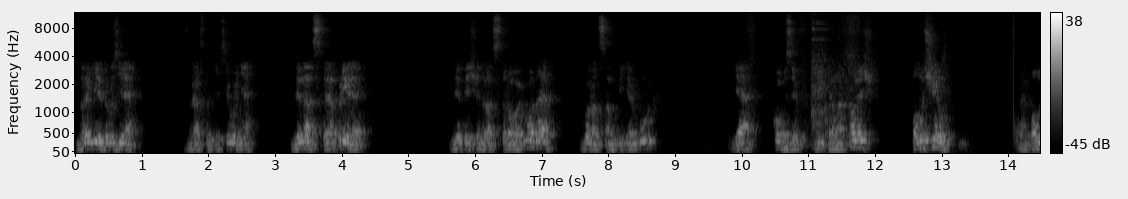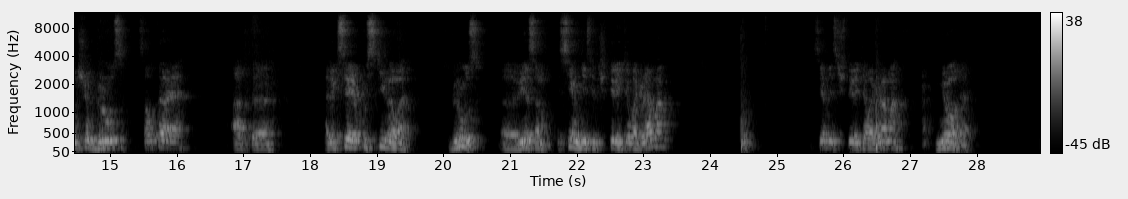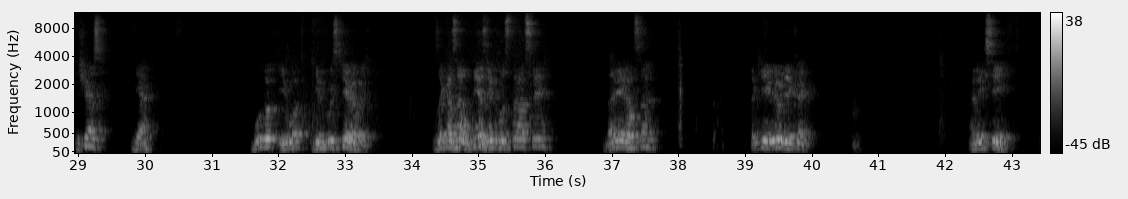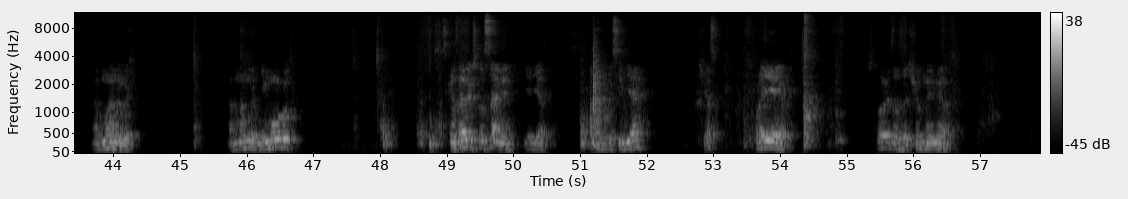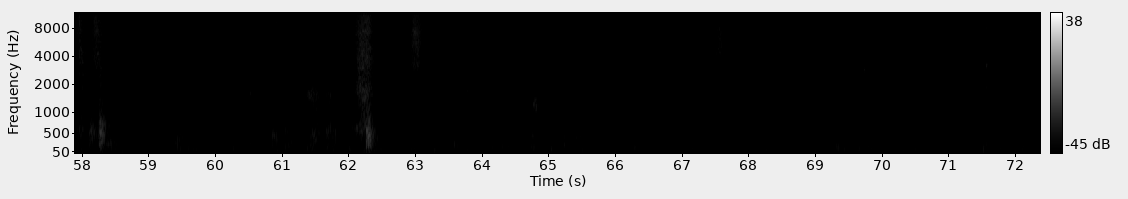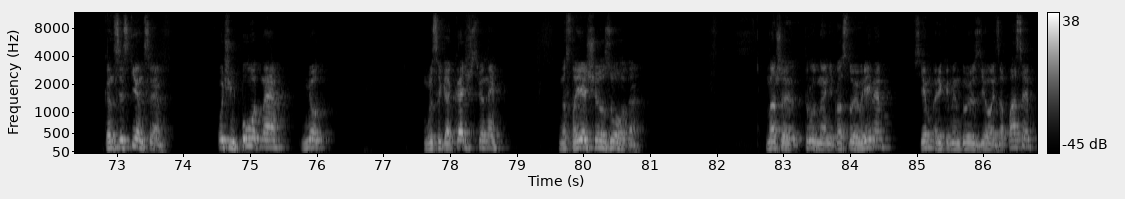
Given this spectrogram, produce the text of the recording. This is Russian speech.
Дорогие друзья, здравствуйте! Сегодня 12 апреля 2022 года, город Санкт-Петербург. Я, Кобзев Виктор Анатольевич, получил, э, получил груз с Алтая от э, Алексея Устинова. Груз э, весом 74 килограмма. 74 килограмма меда. Сейчас я буду его дегустировать. Заказал без дегустации, доверился. Такие люди, как Алексей, обманывать, обмануть не могут. Сказали, что сами едят его семья. Сейчас проверим, что это за чудный мед. Консистенция очень плотная, мед высококачественный, настоящее золото. Наше трудное, непростое время всем рекомендую сделать запасы.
